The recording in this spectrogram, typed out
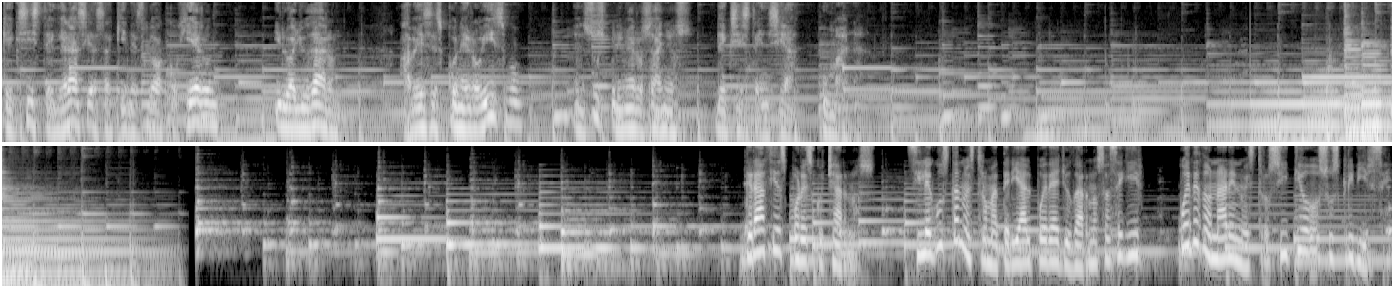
que existe gracias a quienes lo acogieron y lo ayudaron, a veces con heroísmo, en sus primeros años de existencia humana. Gracias por escucharnos. Si le gusta nuestro material puede ayudarnos a seguir, puede donar en nuestro sitio o suscribirse.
